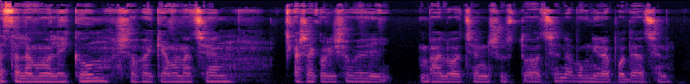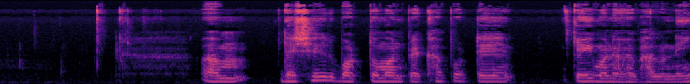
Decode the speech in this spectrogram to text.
আসসালামু আলাইকুম। সবাই কেমন আছেন? আশা করি সবাই ভালো আছেন, সুস্থ আছেন এবং নিরাপদে আছেন। দেশের বর্তমান প্রেক্ষাপটে কেউই মনে হয় ভালো নেই।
